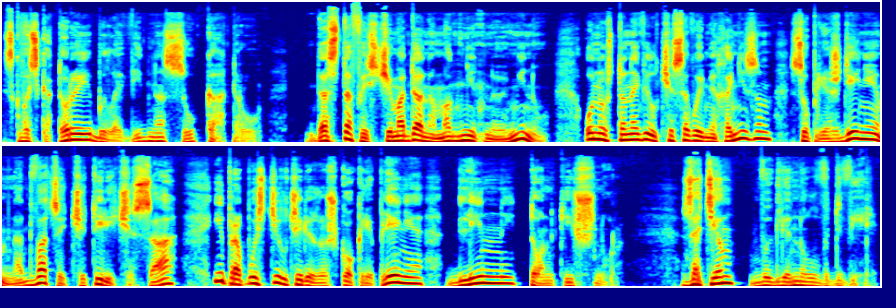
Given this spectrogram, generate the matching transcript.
сквозь которые было видно Сукатру. Достав из чемодана магнитную мину, он установил часовой механизм с упреждением на 24 часа и пропустил через ушко крепления длинный тонкий шнур. Затем выглянул в дверь.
